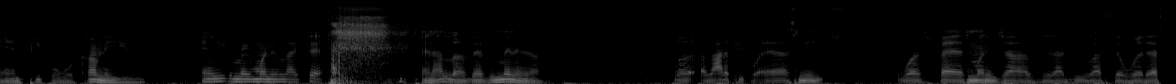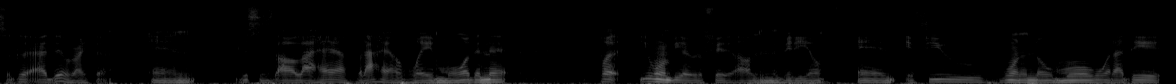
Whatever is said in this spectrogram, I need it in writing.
and people will come to you, and you can make money like that. and I loved every minute of it. But a lot of people ask me what fast money jobs did I do? I said, well, that's a good idea right there. And this is all I have, but I have way more than that. But you won't be able to fit it all in the video. And if you want to know more what I did,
